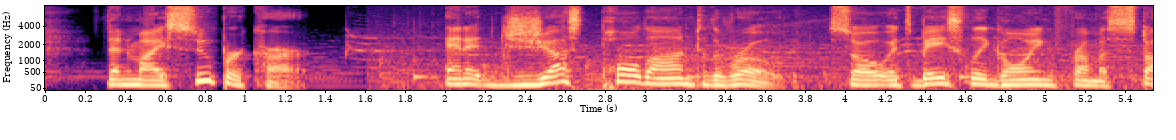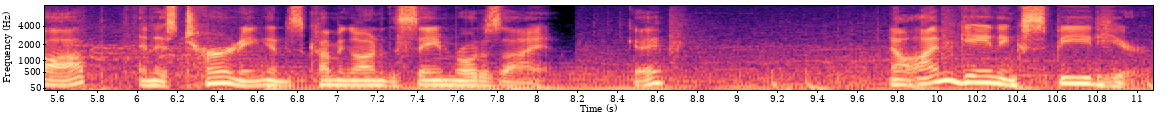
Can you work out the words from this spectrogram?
than my supercar. And it just pulled onto the road. So it's basically going from a stop and is turning and it's coming onto the same road as I am. Okay? Now I'm gaining speed here.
